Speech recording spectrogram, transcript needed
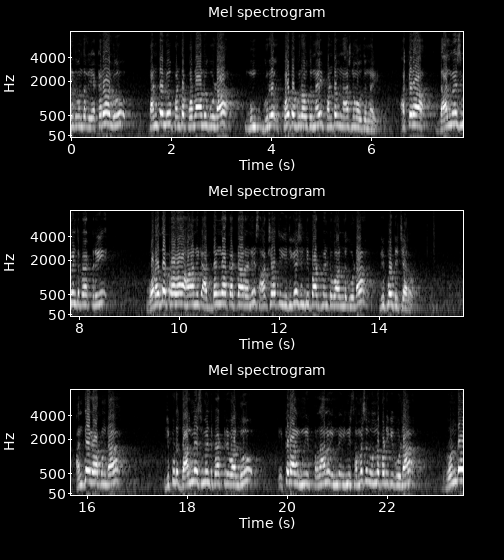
ఐదు వందల ఎకరాలు పంటలు పంట పొలాలు కూడా ముంపు గుర కోత గురవుతున్నాయి పంటలు నాశనం అవుతున్నాయి. అక్కడ డాల్మేజ్మెంట్ ఫ్యాక్టరీ వరద ప్రవాహానికి అడ్డంగా కట్టారని సాక్షాత్తు ఇరిగేషన్ డిపార్ట్మెంట్ వాళ్ళు కూడా రిపోర్ట్ ఇచ్చారు. అంతేకాకుండా ఇప్పుడు దాల్మియా ఫ్యాక్టరీ వాళ్ళు ఇక్కడ ఇన్ని ప్రధాన ఇన్ని ఇన్ని సమస్యలు ఉన్నప్పటికీ కూడా రెండవ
